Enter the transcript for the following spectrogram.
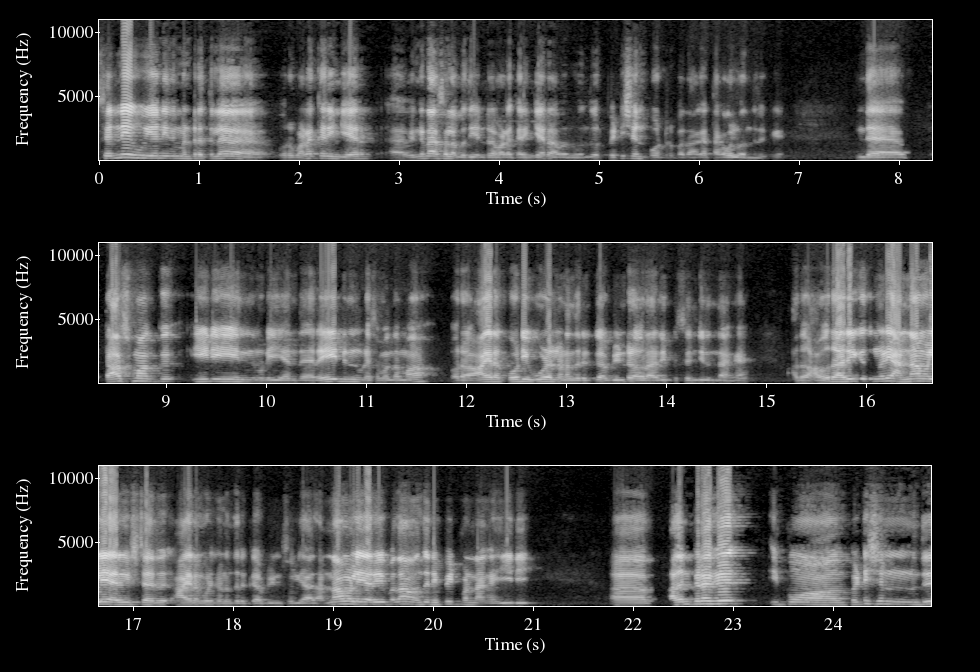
சென்னை உயர்நீதிமன்றத்துல ஒரு வழக்கறிஞர் வெங்கடாசலபதி என்ற வழக்கறிஞர் அவர் வந்து ஒரு பெட்டிஷன் போட்டிருப்பதாக தகவல் வந்திருக்கு. இந்த டாஸ்மாக் இடியினுடைய அந்த ரெய்டினுடைய சம்பந்தமா ஒரு ஆயிரம் கோடி ஊழல் நடந்திருக்கு அப்படின்ற ஒரு அறிவிப்பு செஞ்சிருந்தாங்க. அது அவர் அறிவிக்கிறதுக்கு முன்னாடி அண்ணாமலையே அறிவிச்சிட்டாரு ஆயிரம் கோடி நடந்திருக்கு அப்படின்னு சொல்லி. அது அண்ணாமலை அறிவிப்பை தான் வந்து ரிப்பீட் பண்ணாங்க இடி அதன் பிறகு இப்போ பெட்டிஷன் வந்து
